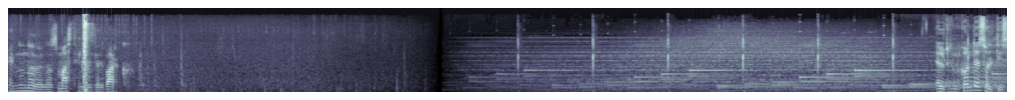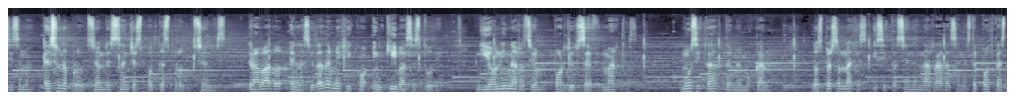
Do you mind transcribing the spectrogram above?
en uno de los mástiles del barco. El Rincón de Solticísima es una producción de Sánchez Podcast Producciones, grabado en la Ciudad de México en Kivas Studio. Guión y narración por Yusef Márquez. Música de Memocano. Los personajes y situaciones narradas en este podcast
